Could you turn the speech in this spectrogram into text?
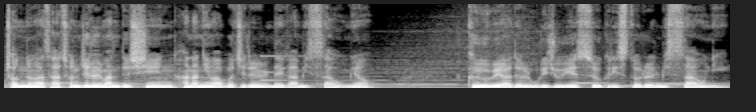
전능하사 천지를 만드신 하나님 아버지를 내가 믿사오며 그 외아들 우리 주 예수 그리스도를 믿사오니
